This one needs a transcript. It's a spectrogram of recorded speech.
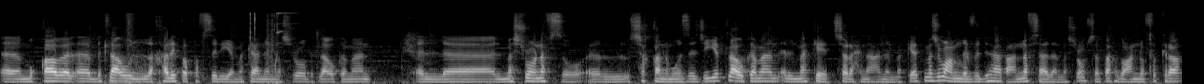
آه، مقابل آه، بتلاقوا الخريطة التفصيلية مكان المشروع. بتلاقوا كمان ال- المشروع نفسه الشقة النموذجية. بتلاقوا كمان الماكيت شرحنا عن الماكيت. مجموعة من الفيديوهات عن نفس هذا المشروع مشان تاخذوا عنه فكرة آه،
